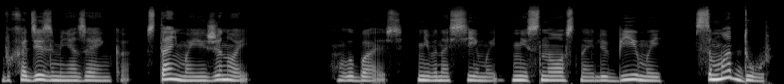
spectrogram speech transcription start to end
«Выходи за меня, заинька. Стань моей женой улыбаюсь. Невыносимый, несносный, любимый. Самодур.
